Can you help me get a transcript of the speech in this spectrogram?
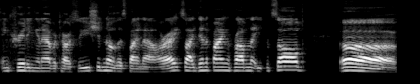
and creating an avatar. So you should know this by now, all right? So identifying a problem that you can solve. Uh,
